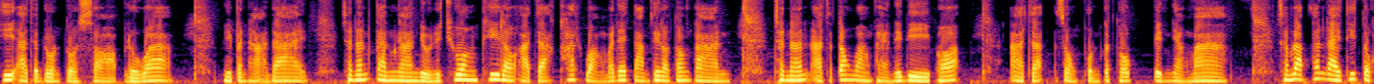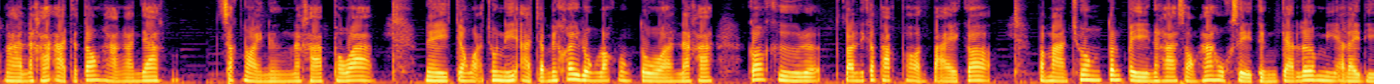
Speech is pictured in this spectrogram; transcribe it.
ที่อาจจะโดนตรวจสอบหรือว่ามีปัญหาได้ ฉะนั้นการงานอยู่ในช่วงที่เราอาจจะคาดหวังไม่ได้ตามที่เราต้องการ ฉะนั้นอาจจะต้องวางแผนให้ดี เพราะอาจจะส่งผลกระทบเป็นอย่างมากสำหรับท่านใดที่ตกงานนะคะ อาจจะต้องหางานยาก สักหน่อยหนึ่งนะคะ เพราะว่าในจังหวะช่วงนี้อาจจะไม่ค่อยลงล็อกลงตัวนะคะ ก็คือตอนนี้ก็พักผ่อนไปก็ประมาณช่วงต้นปีนะคะ 2564 ถึงจะเริ่มมีอะไรดี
